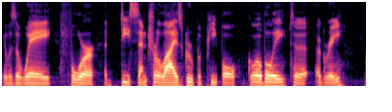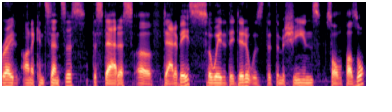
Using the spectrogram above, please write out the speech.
it was a way for a decentralized group of people globally to agree right, on a consensus, the status of database. The way that they did it was that the machines solve a puzzle,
